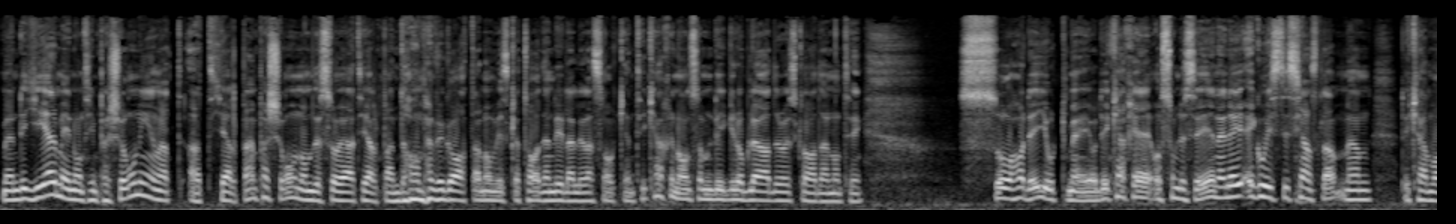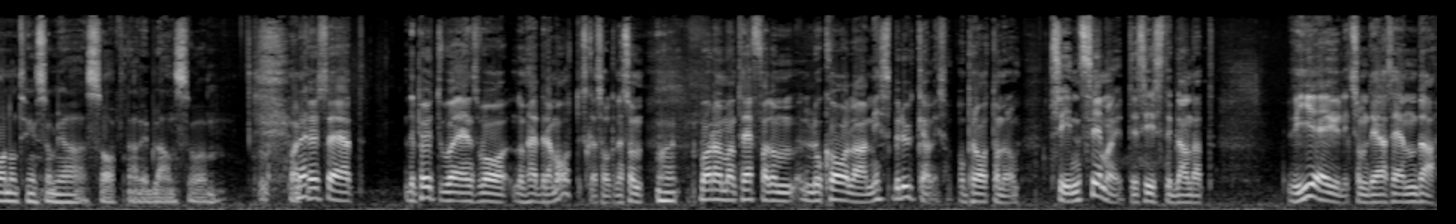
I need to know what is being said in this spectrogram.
Men det ger mig någonting personligen att, att hjälpa en person, om det så är att hjälpa en dam över gatan, om vi ska ta den lilla, lilla saken, till kanske någon som ligger och blöder och är skadad någonting så har det gjort mig och det kanske är, och som du säger, det är en egoistisk känsla men det kan vara någonting som jag saknar ibland. Så. Man Men- kan ju säga att det behöver inte ens vara de här dramatiska sakerna. Som Nej. bara när man träffar de lokala missbrukarna liksom, och pratar med dem så inser man ju till sist ibland att vi är ju liksom deras enda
